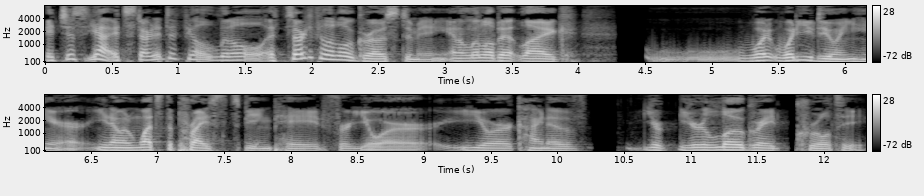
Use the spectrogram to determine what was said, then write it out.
it just yeah, it started to feel a little. It started to feel a little gross to me, and a little bit like what what are you doing here you know and what's the price that's being paid for your your kind of your your low grade cruelty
